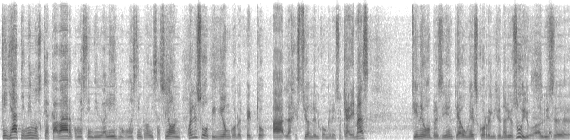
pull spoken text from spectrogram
que ya tenemos que acabar con este individualismo, con esta improvisación. ¿Cuál es su opinión con respecto a la gestión del Congreso? Que además tiene como presidente a un ex correligionario suyo, a Luis eh,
